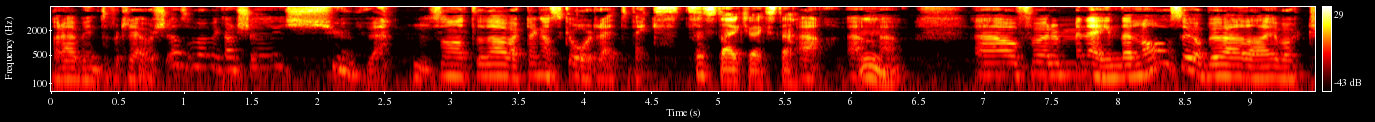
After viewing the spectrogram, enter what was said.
Når jeg begynte for tre år siden, så var vi kanskje 20. Mm. Sånn at det har vært en ganske ålreit vekst. En sterk vekst, ja. ja, ja, mm. ja. Og for min egen del nå så jobber jeg da i vårt,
